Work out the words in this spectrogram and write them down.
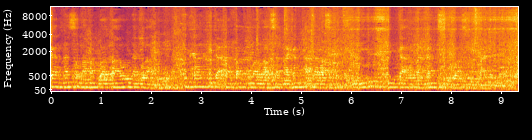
Karena selama dua tahun yang lalu kita tidak dapat melaksanakan acara seperti ini dikarenakan situasi pandemi.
